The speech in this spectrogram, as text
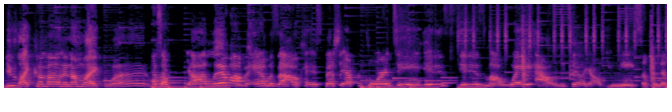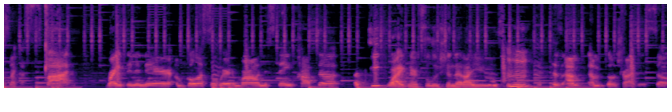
you like, come on, and I'm like, what? As a Y'all live off of Amazon, okay? Especially after quarantine, it is it is my way out. Let me tell y'all, you need something that's like a spot right then and there. I'm going somewhere tomorrow, and this thing popped up a teeth whitener solution that I use. Mm-hmm. because I'm I'm gonna try this. So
